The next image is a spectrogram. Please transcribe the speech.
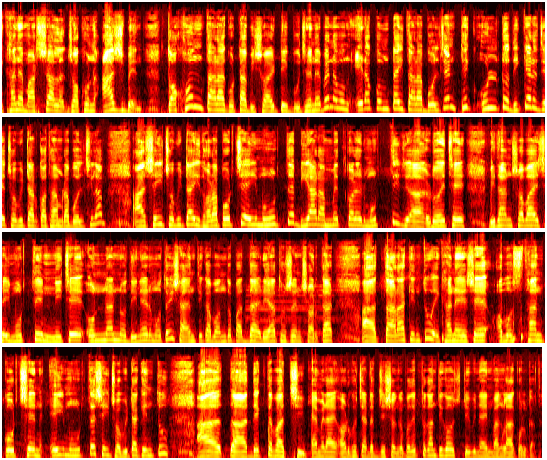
এখানে মার্শাল যখন আসবেন, তখন তারা গোটা বিষয়টি বুঝে নেবেন এবং এরকমটাই তারা বলছেন। ঠিক উল্টো দিকের যে ছবিটার কথা আমরা বলছিলাম আর সেই ছবিটাই ধরা পড়ছে। এই মুহূর্তে বি আর আম্বেদকরের মূর্তি রয়েছে বিধানসভায়। সেই মূর্তির নিচে অন্যান্য দিনের মতোই সায়ন্তিকা বন্দ্যোপাধ্যায়, রেয়াত হোসেন সরকার তারা কিন্তু এখানে এসে অবস্থান করছেন এই মুহূর্তে, সেই ছবিটা কিন্তু দেখতে পাচ্ছি। ক্যামেরায় অর্ঘ্য চ্যাটার্জির সঙ্গে প্রদীপ্ত কান্তি ঘোষ, টিভি নাইন বাংলা, কলকাতা।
